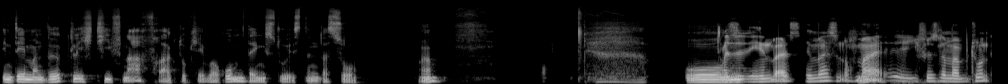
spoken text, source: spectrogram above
indem man wirklich tief nachfragt, okay, warum denkst du, ist denn das so? Ja? also den Hinweis, Hinweis nochmal, ich will es nochmal betonen,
